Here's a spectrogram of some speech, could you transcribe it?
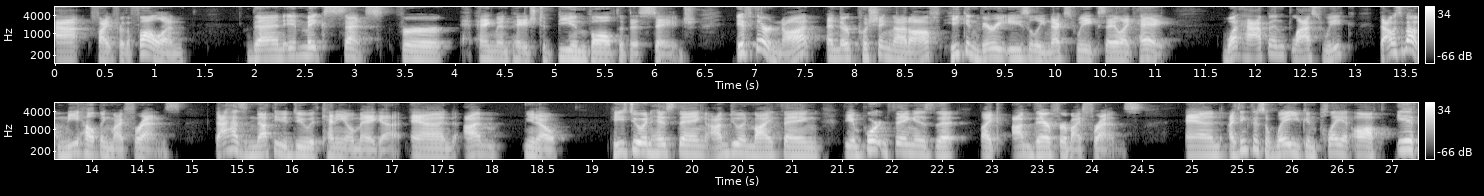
at Fight for the Fallen, then it makes sense for Hangman Page to be involved at this stage If they're not and they're pushing that off, he can very easily next week say, like, hey, what happened last week? That was about me helping my friends. That has nothing to do with Kenny Omega. And I'm, you know, he's doing his thing. I'm doing my thing. The important thing is that, like, I'm there for my friends. And I think there's a way you can play it off if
